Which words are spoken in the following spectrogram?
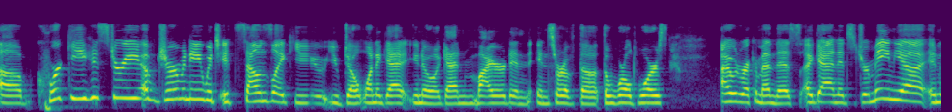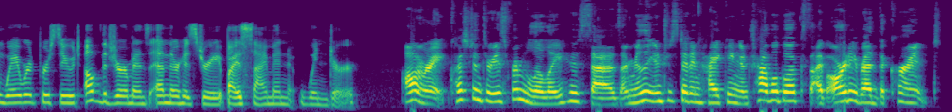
uh, quirky history of Germany, which it sounds like you you don't want to get, you know, again mired in in sort of the the world wars. I would recommend this. Again, it's Germania in Wayward Pursuit of the Germans and Their History by Simon Winder. All right. Question three is from Lily, who says, I'm really interested in hiking and travel books. I've already read the current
